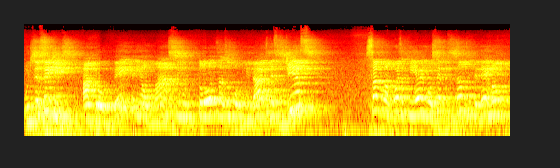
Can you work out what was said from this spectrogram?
O 16 diz: aproveitem ao máximo todas as oportunidades desses dias. Sabe uma coisa que eu e você precisamos entender, irmão?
